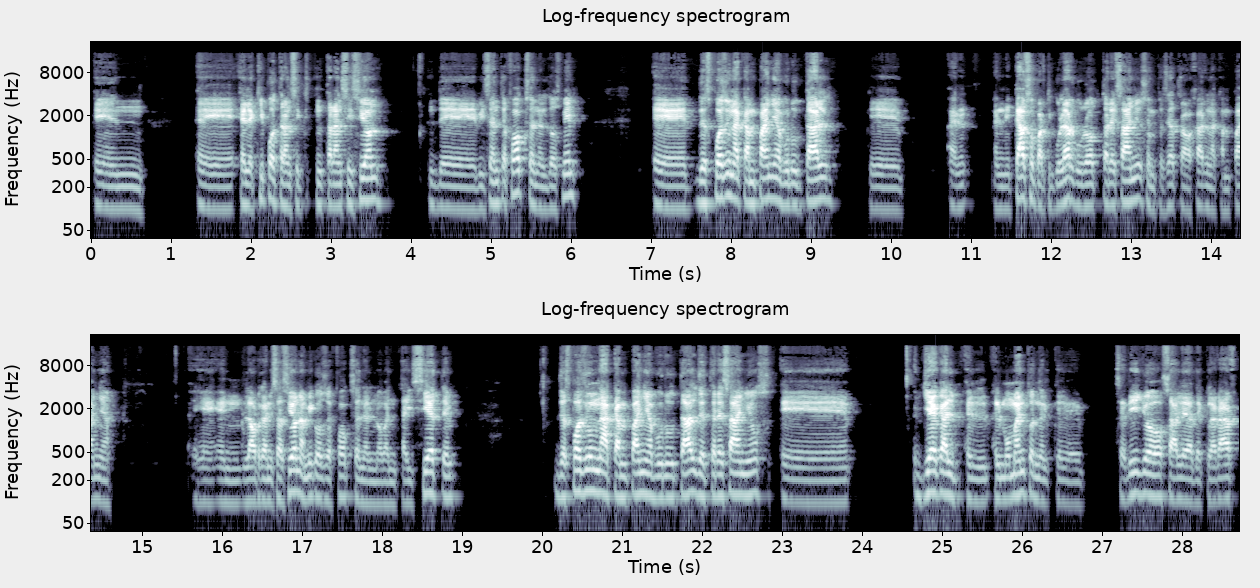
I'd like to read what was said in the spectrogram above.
en eh, el equipo de transición de Vicente Fox en el 2000. Eh, después de una campaña brutal que mi caso particular duró tres años, empecé a trabajar en la campaña eh, en la organización Amigos de Fox en el 97. Después de una campaña brutal de tres años, llega el momento en el que Cedillo sale a declarar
